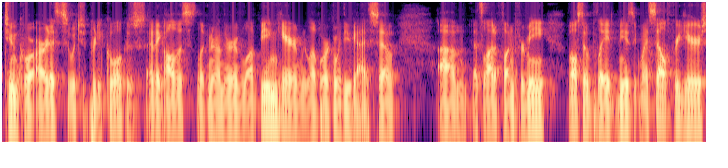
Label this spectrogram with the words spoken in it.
TuneCore artists, which is pretty cool because I think all of us looking around the room love being here and we love working with you guys. So, um, that's a lot of fun for me. I've also played music myself for years.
